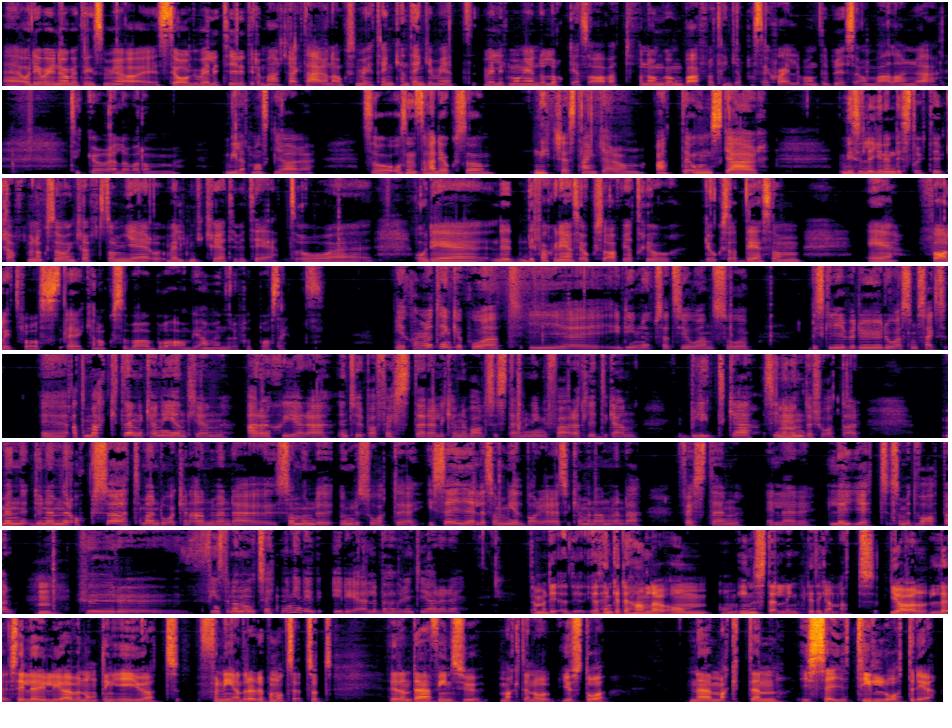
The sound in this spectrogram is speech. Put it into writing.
Eh, och det var ju någonting som jag såg väldigt tydligt i de här karaktärerna och som jag tänk, kan tänka mig att väldigt många ändå lockas av att för någon gång bara för att tänka på sig själv och inte bry sig om vad alla andra tycker eller vad de vill att man ska göra. Så, och sen så hade jag också Nietzsches tankar om att ondska är visserligen en destruktiv kraft men också en kraft som ger väldigt mycket kreativitet och, eh, och det, det, det fascineras jag också av för jag tror också att det som är farligt för oss eh, kan också vara bra om vi använder det på ett bra sätt. Jag kommer att tänka på att i, eh, i din uppsats Johan så beskriver du då som sagt att makten kan egentligen arrangera en typ av fester eller karnevalsstämning för att lite grann blidka sina mm. undersåtar. Men du nämner också att man då kan använda som under, undersåte i sig eller som medborgare så kan man använda festen eller löjet som ett vapen. Mm. Hur, finns det någon motsättning i det, i det eller behöver det inte göra det? Ja, men det, jag tänker att det handlar om, om inställning lite grann. Att göra sig löjlig över någonting är ju att förnedra det på något sätt. Så att redan där finns ju makten och just då när makten i sig tillåter det,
